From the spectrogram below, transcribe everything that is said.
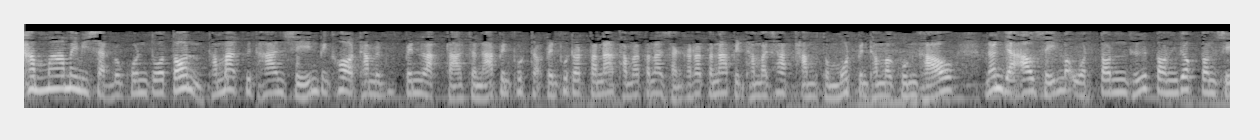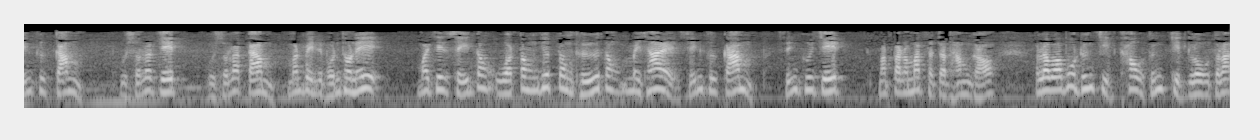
ธรรมะไม่มีสัตว์บุคคลตัวตนธรรมะคือทานศีลเป็นข้อธรรมเป็นหลักศาสนาเป็นพุทธเป็นพุทธรัตนะธรรมรัตนะสังฆรัตนะเป็นธรรมชาติธรรมสมมติเป็นธรรมคุณเขา นั้นอย่าเอาศีลมาอวดตนถือตนยกตนศีลคือกรรมอุศลจิต อุศลกรรม มันเป็นผลเท่านี้ไม่ใช่ศีลต้องอวดต้องยึดต้องถือต้องไม่ใช่ศีลคือกรรมศีลคือจิต มันปรมัตถจะทำเขาเราว่าพูดถึงจิตเข้าถึงจิตโลตระ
